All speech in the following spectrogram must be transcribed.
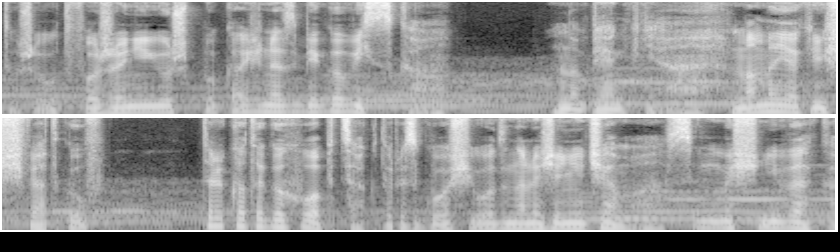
którzy utworzyli już pokaźne zbiegowisko. No pięknie. Mamy jakichś świadków? Tylko tego chłopca, który zgłosił odnalezienie ciała, syn myśliwego.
